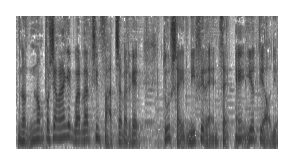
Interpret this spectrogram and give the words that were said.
no- non possiamo neanche guardarci in faccia perché tu sei di Firenze e io ti odio.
